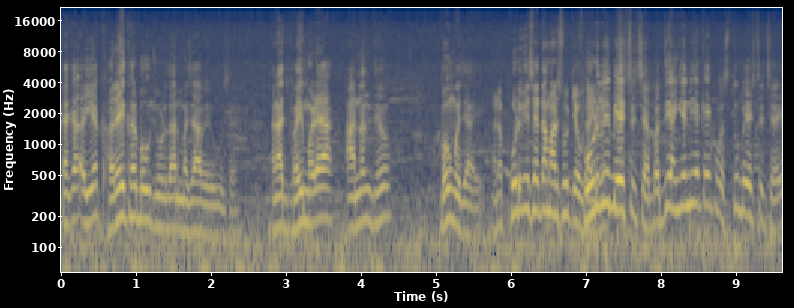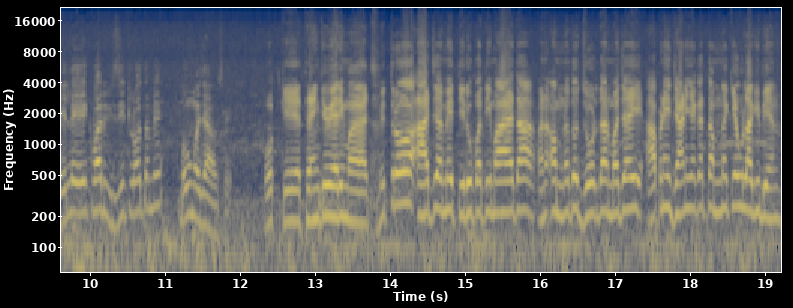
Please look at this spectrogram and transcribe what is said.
કારણ કે અહીંયા ખરેખર બહુ જોરદાર મજા આવે એવું છે. અને આજ ભાઈ મળ્યા આનંદ થયો બહુ મજા આવી. અને ફૂડ વિશે તમારે શું કેવું ફૂડ બી બેસ્ટ છે. બધી અહીંયાની એક એક વસ્તુ બેસ્ટ છે. એટલે એકવાર વિઝિટ લો તમે બહુ મજા આવશે? Okay thank you very much મિત્રો આજે અમે તિરુપતિમાં આવ્યા હતા અને અમને તો જોરદાર મજા આવી આપણે જાણીએ કે તમને કેવું લાગ્યું બેન?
